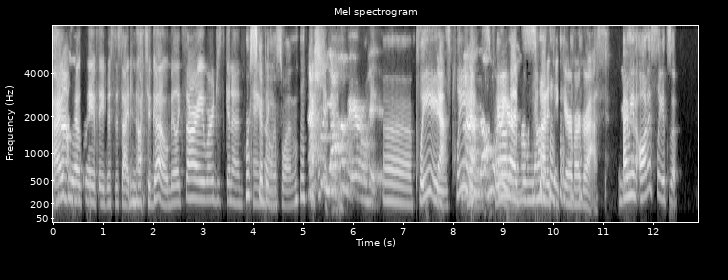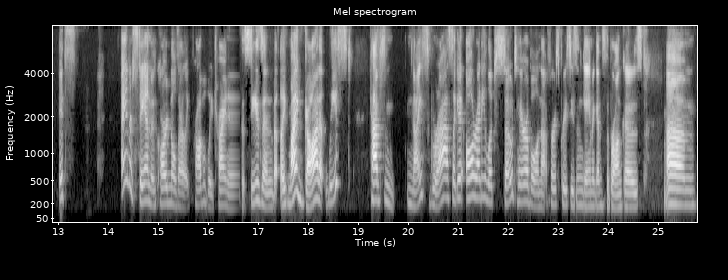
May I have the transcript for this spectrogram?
not. worth be it. mad. It's I not would be okay if they just decided not to go and be like, "Sorry, we're just gonna." We're skipping home." this one. actually y'all come to Arrowhead. Uh, please, please, Yeah. We're Arrowhead, where we know how to take care of our grass. I mean, honestly, it's a, it's. I understand the Cardinals are like probably trying to the season, but like, my God, at least have some nice grass. Like, it already looked so terrible in that first preseason game against the Broncos. Um,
